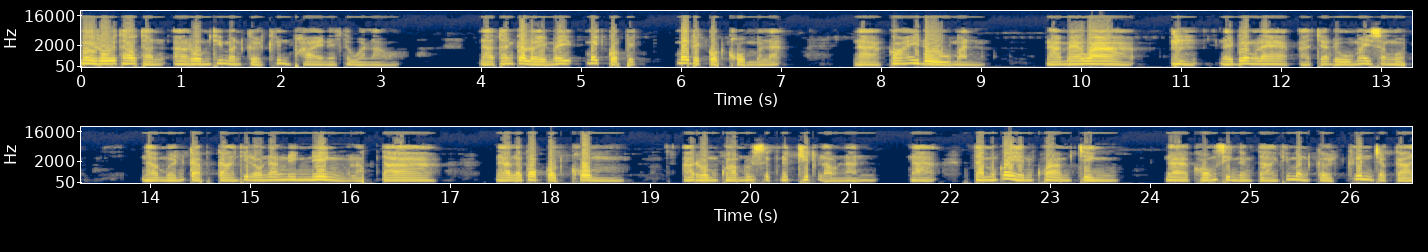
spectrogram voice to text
ไม่รู้เท่าทันอารมณ์ที่มันเกิดขึ้นภายในตัวเรานะท่านก็เลยไม่ไม่กดไปไม่ไปกดข่มมันละนะก็ให้ดูมันนะแม้ว่า ในเบื้องแรกอาจจะดูไม่สงบนะเหมือนกับการที่เรานั่งนิ่งๆ หลับตานะแล้วก็กดข่มอารมณ์ความรู้สึกนึกคิดเหล่านั้นนะแต่มันก็เห็นความจริงนะของสิ่งต่างๆ ที่มันเกิดขึ้นจากการ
